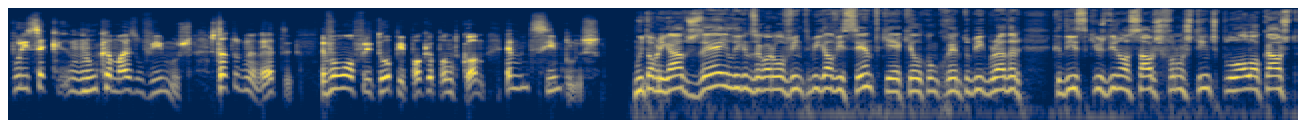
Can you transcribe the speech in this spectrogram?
Por isso é que nunca mais o vimos. Está tudo na net vão ao fritopipoca.com. É muito simples. Muito obrigado, José. E liga-nos agora o ouvinte Miguel Vicente, que é aquele concorrente do Big Brother que disse que os dinossauros foram extintos pelo Holocausto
